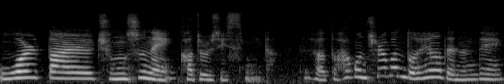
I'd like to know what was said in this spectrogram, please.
5월달 중순에 가져올 수 있습니다. 제가 또 학원 출근도 해야 되는데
